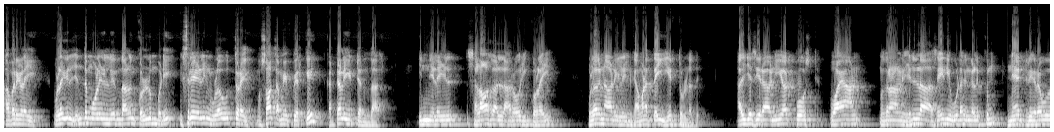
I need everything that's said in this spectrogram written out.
அவர்களை உலகில் எந்த மூலையில் இருந்தாலும் கொல்லும்படி இஸ்ரேலின் உளவுத்துறை முசாத் அமைப்பிற்கு கட்டளையிட்டிருந்தார். இந்நிலையில் சலாஹ் அல் அரோரி கொலை உலக நாடுகளின் கவனத்தை ஈர்த்துள்ளது. Al Jazeera New York Post வயான் முதலான எல்லா செய்தி ஊடகங்களுக்கும் நேற்று இரவு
